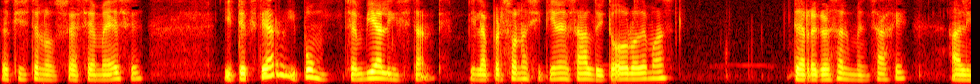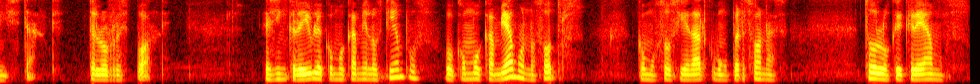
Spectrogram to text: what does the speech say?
Existen los SMS y textear y pum, se envía al instante. Y la persona si tiene saldo y todo lo demás, te regresa el mensaje al instante, te lo responde. Es increíble cómo cambian los tiempos o cómo cambiamos nosotros, como sociedad, como personas, todo lo que creamos.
